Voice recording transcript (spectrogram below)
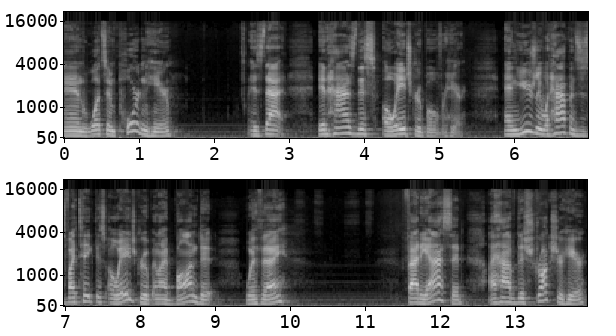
and what's important here is that it has this OH group over here. And usually what happens is if I take this OH group and I bond it with a fatty acid, I have this structure here,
